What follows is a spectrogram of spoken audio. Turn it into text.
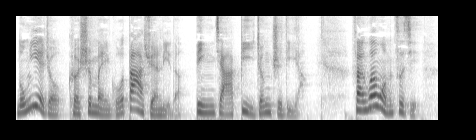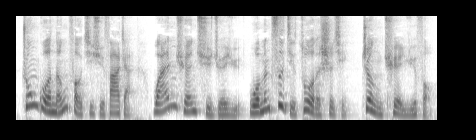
农业州可是美国大选里的兵家必争之地啊。反观我们自己，中国能否继续发展，完全取决于我们自己做的事情正确与否。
